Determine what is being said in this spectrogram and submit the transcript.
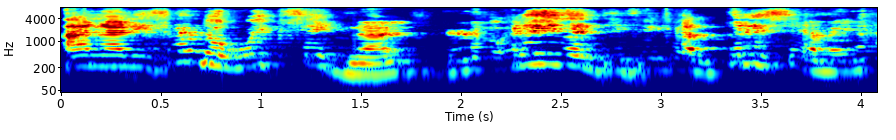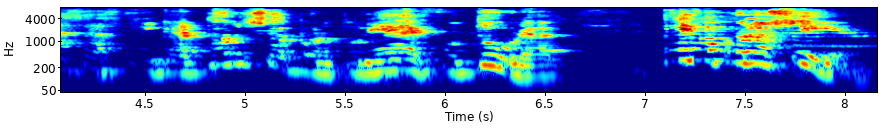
analizando Weak Signal, logré identificar 13 amenazas y 14 oportunidades futuras que no conocía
